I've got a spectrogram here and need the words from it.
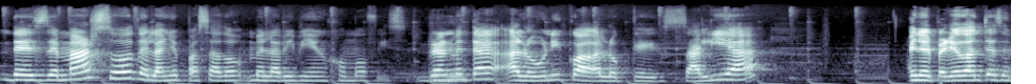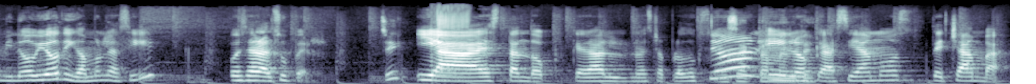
desde marzo del año pasado me la viví en home office. Realmente a, a lo único a lo que salía en el periodo antes de mi novio, digámosle así, pues era al súper. Sí. Y a stand-up, que era nuestra producción y lo que hacíamos de chamba.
